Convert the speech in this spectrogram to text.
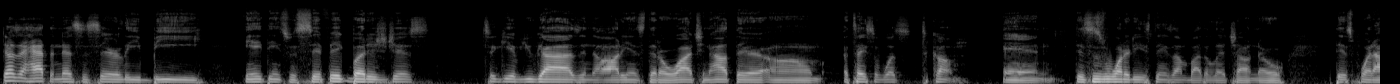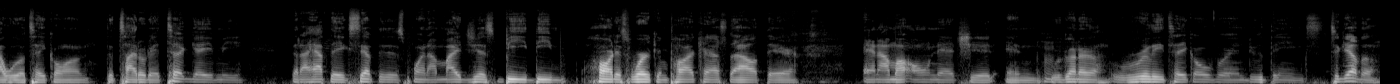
doesn't have to necessarily be anything specific, but it's just to give you guys in the audience that are watching out there um, a taste of what's to come. And this is one of these things I'm about to let y'all know. At this point, I will take on the title that Tuck gave me that I have to accept at this point. I might just be the hardest working podcaster out there, and I'm gonna own that shit. And hmm. we're gonna really take over and do things together,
